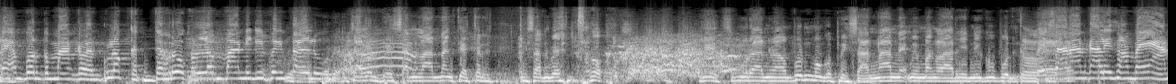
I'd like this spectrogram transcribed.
Nek ampun kemangkelan, kula gederuk lemah niki ping telu. Calon besan lanang diajar besan wedok. Nggih, semuran ampun monggo besanan nek memang lari niku pun kelek. Besanan kali sampean.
